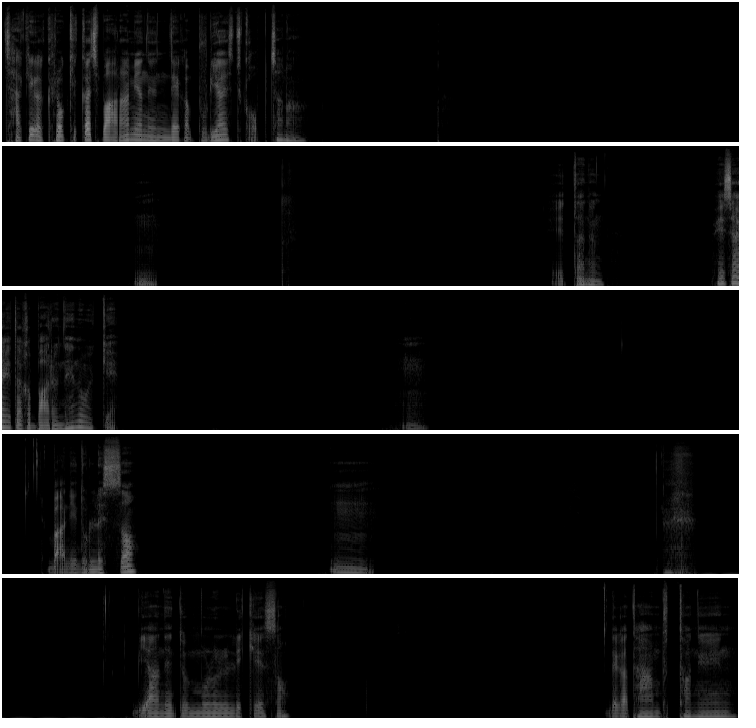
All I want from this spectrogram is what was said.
자기가 그렇게까지 말하면은 내가 무리할 수가 없잖아. 음, 일단은 회사에다가 말은 해놓을게. 음, 많이 놀랬어? 음, 미안해 눈물 흘리게 해서. 내가 다음부터는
